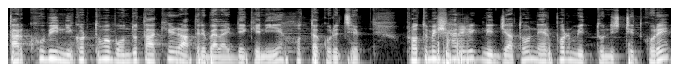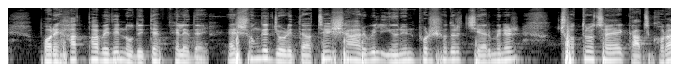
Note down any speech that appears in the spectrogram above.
তার খুবই নিকটতম বন্ধু তাকে রাতের বেলায় ডেকে নিয়ে হত্যা করেছে। প্রথমে শারীরিক নির্যাতন, এরপর মৃত্যু নিশ্চিত করে পরে হাত পা বেঁধে নদীতে ফেলে দেয়। এর সঙ্গে জড়িত আছে শাহরবিল ইউনিয়ন পরিষদের চেয়ারম্যানের ছত্রছায়ায় কাজ করা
